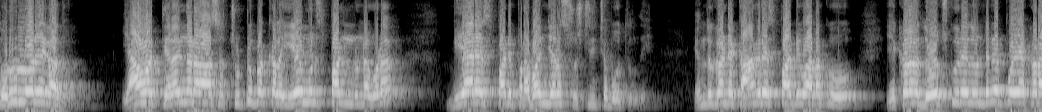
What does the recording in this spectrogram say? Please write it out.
తొరూరులోనే కాదు యావత్ తెలంగాణ రాష్ట్ర చుట్టుపక్కల ఏ మున్సిపాలిటీలు ఉన్నా కూడా బీఆర్ఎస్ పార్టీ ప్రభంజన సృష్టించబోతుంది. ఎందుకంటే కాంగ్రెస్ పార్టీ వాళ్ళకు ఎక్కడ దోచుకునేది ఉంటేనే పోయి అక్కడ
